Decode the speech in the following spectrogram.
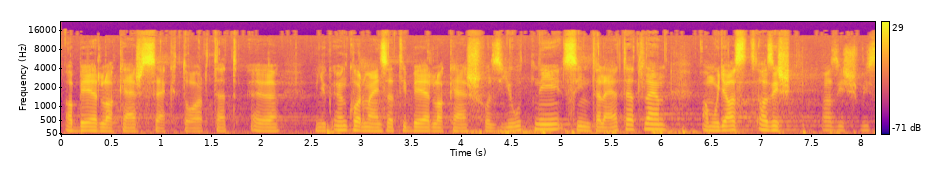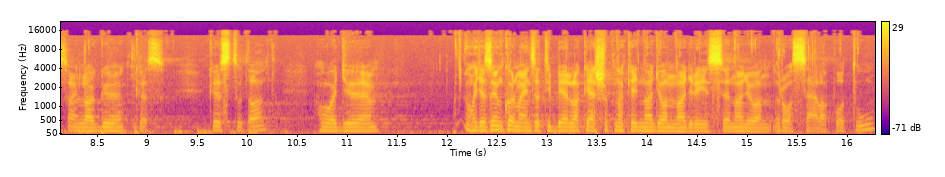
a bérlakás szektor. Tehát mondjuk önkormányzati bérlakáshoz jutni szinte lehetetlen. Amúgy az, az, is, az is viszonylag köz, köztudat, hogy hogy az önkormányzati bérlakásoknak egy nagyon nagy része nagyon rossz állapotú,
